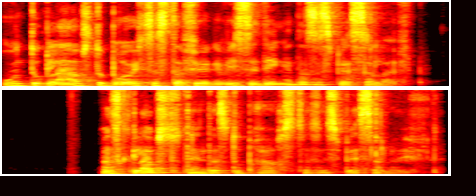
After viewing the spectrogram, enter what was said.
Und du glaubst, du bräuchtest dafür gewisse Dinge, dass es besser läuft. Was glaubst du denn, dass du brauchst, dass es besser läuft?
